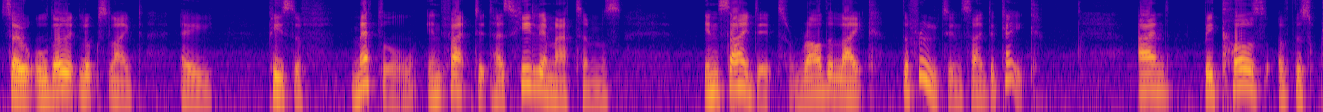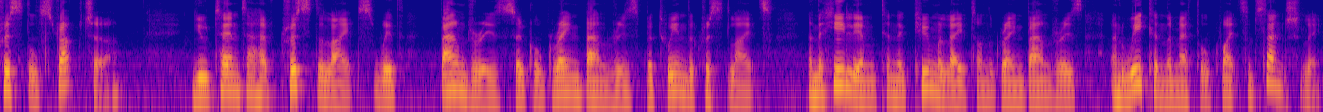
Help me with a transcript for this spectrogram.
So although it looks like a piece of metal, in fact it has helium atoms inside it, rather like the fruit inside the cake. And because of this crystal structure, you tend to have crystallites with boundaries, so-called grain boundaries between the crystallites, and the helium can accumulate on the grain boundaries and weaken the metal quite substantially.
